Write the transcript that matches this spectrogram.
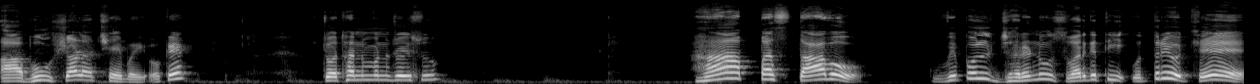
આભૂષણ છે ભાઈ, ઓકે? ચોથા નંબરનું જોઈશું. હા, પસ્તાવો. વિપુલ ઝરણું સ્વર્ગથી ઉતર્યું છે.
